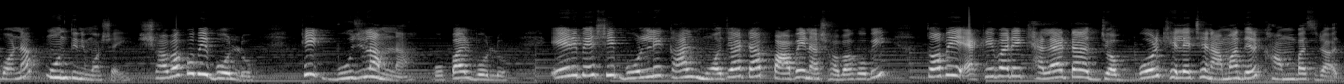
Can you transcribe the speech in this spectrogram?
বনাম মন্ত্রীমশাই। সভাকবি বলল, ঠিক বুঝলাম না। গোপাল বলল এর বেশি বললে কাল মজাটা পাবে না সভাকবি। তবে একেবারে খেলাটা জব্বর খেলেছেন আমাদের খাম্বাস রাজ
